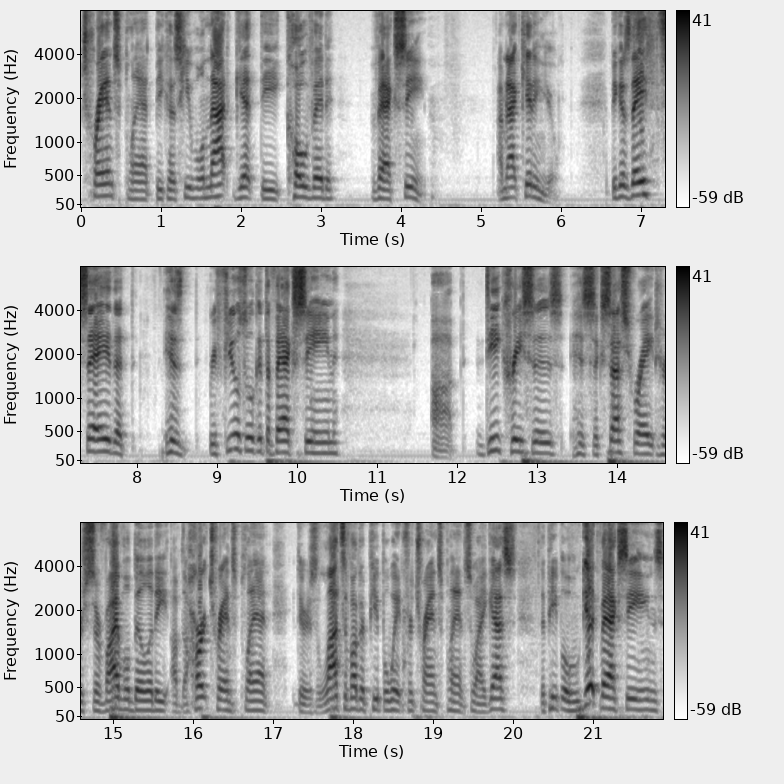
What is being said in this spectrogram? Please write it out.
transplant because he will not get the COVID vaccine. I'm not kidding you. Because they say that his refusal to get the vaccine uh, decreases his success rate, his survivability of the heart transplant. There's lots of other people waiting for transplant, so I guess the people who get vaccines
